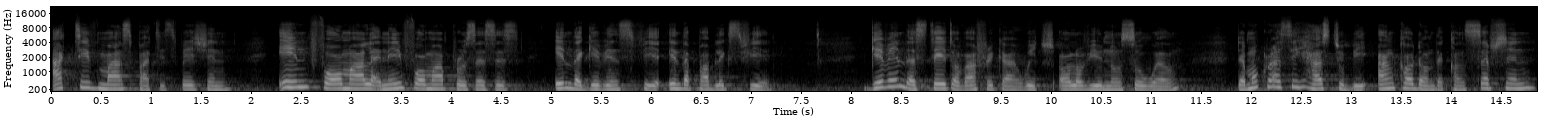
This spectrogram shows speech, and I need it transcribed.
active mass participation in formal and informal processes in the given sphere, in the public sphere. Given the state of Africa, which all of you know so well, democracy has to be anchored on the conception,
